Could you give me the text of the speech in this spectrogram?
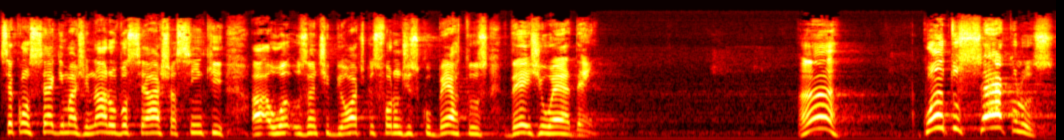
Você consegue imaginar, ou você acha assim que ah, os antibióticos foram descobertos desde o Éden? Hã? Quantos séculos?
